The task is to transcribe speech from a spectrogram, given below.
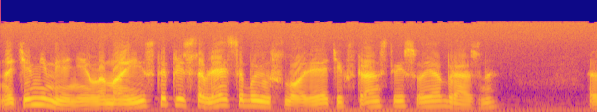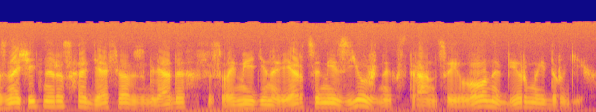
Но тем не менее, ламаисты представляют собой условия этих странствий своеобразно, значительно расходясь во взглядах со своими единоверцами из южных стран Цейлона, Бирмы и других.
